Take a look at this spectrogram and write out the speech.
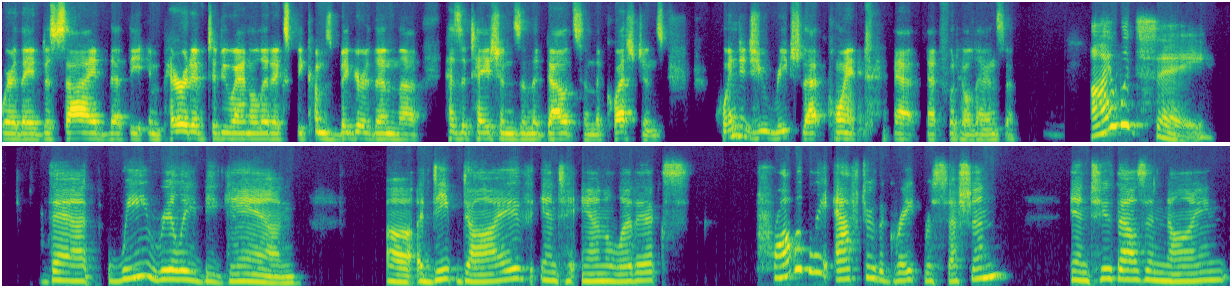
where they decide that the imperative to do analytics becomes bigger than the hesitations and the doubts and the questions. When did you reach that point at, at Foothill De Anza? I would say that we really began uh, a deep dive into analytics probably after the Great Recession in 2009.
